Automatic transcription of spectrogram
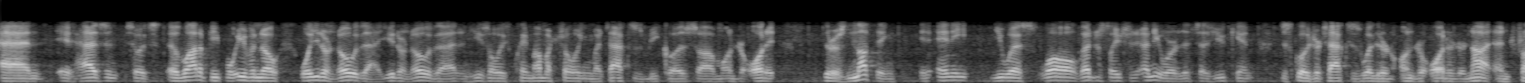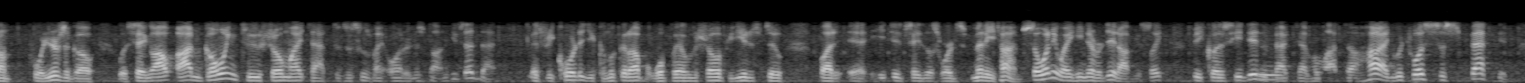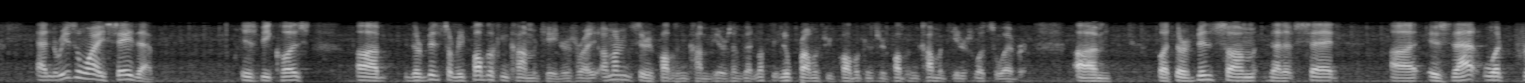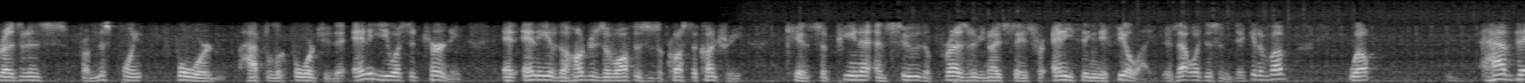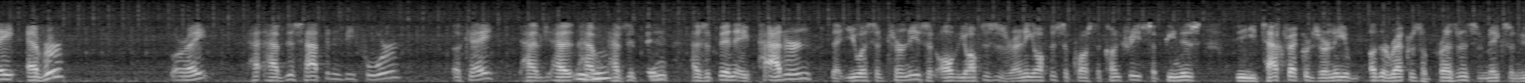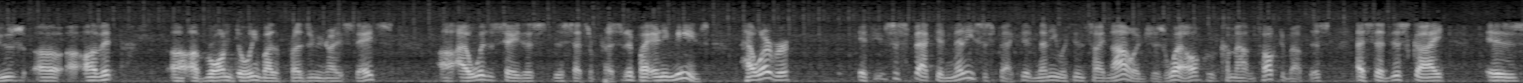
And it hasn't, so it's a lot of people, even though, well, you don't know that, you don't know that. And he's always claimed, I'm not showing my taxes because I'm under audit. There is nothing in any U.S. law, legislation, anywhere that says you can't disclose your taxes whether you're under audit or not. And Trump, four years ago, was saying, oh, I'm going to show my taxes as soon as my audit is done. He said that. It's recorded. You can look it up. We'll play on the show if you need us to. But uh, he did say those words many times. So anyway, he never did, obviously, because he did, in Mm. fact, have a lot to hide, which was suspected. And the reason why I say that is because uh, there have been some Republican commentators, right? I'm not going to say Republican commentators. I've got nothing, no problem with Republicans, Republican commentators whatsoever. Um, but there have been some that have said, uh, is that what presidents from this point forward have to look forward to? That any U.S. attorney and any of the hundreds of offices across the country can subpoena and sue the president of the United States for anything they feel like. Is that what this is indicative of? Well, have they ever? All right, ha- have this happened before? Okay, have has Mhm. have has it been has it been a pattern that U.S. attorneys at all the offices or any office across the country subpoenas the tax records or any other records of presidents and makes a news uh, of it uh, of wrongdoing by the president of the United States? Uh, I wouldn't say this this sets a precedent by any means. However, if you suspected, many suspected, many with inside knowledge as well, who've come out and talked about this, I said this guy is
